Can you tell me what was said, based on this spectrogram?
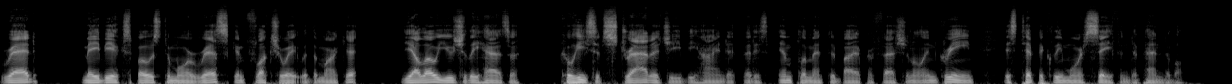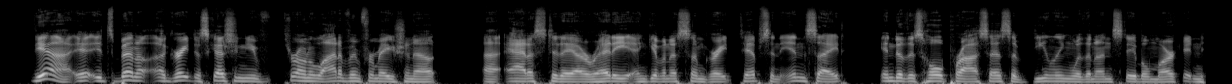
Red may be exposed to more risk and fluctuate with the market. Yellow usually has a cohesive strategy behind it that is implemented by a professional, and green is typically more safe and dependable. Yeah, it, has been a, great discussion. You've thrown a lot of information out uh, at us today already and given us some great tips and insight into this whole process of dealing with an unstable market. And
